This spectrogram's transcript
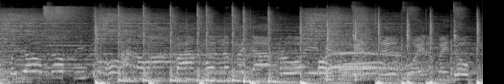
งไม่ยอมรับนิโค บางคนเราก็อยากรวยเห็นซื้อหวยเราไปทุกที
